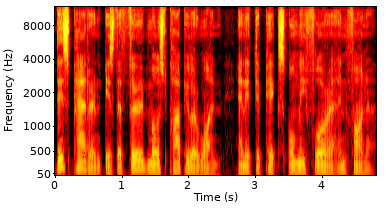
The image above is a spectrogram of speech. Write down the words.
This pattern is the third most popular one, and it depicts only flora and fauna.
